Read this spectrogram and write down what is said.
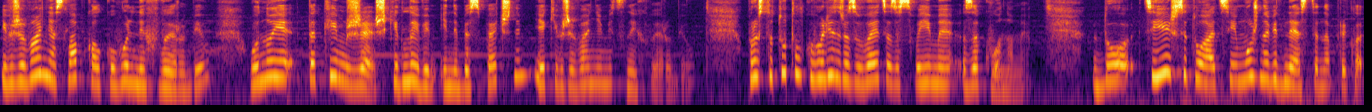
і вживання слабкоалкогольних виробів, воно є таким же шкідливим і небезпечним, як і вживання міцних виробів. Просто тут алкоголізм розвивається за своїми законами. До цієї ж ситуації можна віднести, наприклад,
